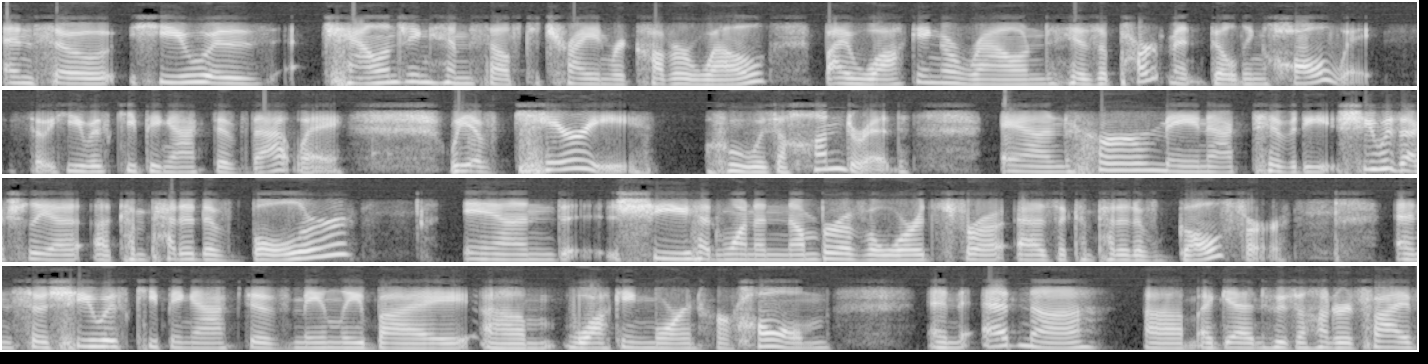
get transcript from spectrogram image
And so he was challenging himself to try and recover well by walking around his apartment building hallways. So he was keeping active that way. We have Carrie, who was a 100, and her main activity, she was actually a, a competitive bowler and she had won a number of awards for as a competitive golfer. And so she was keeping active mainly by um, walking more in her home. And edna um, again who's 105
